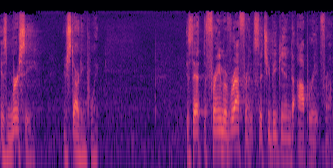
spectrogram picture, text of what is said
is mercy your starting point? Is that the frame of reference that you begin to operate from?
